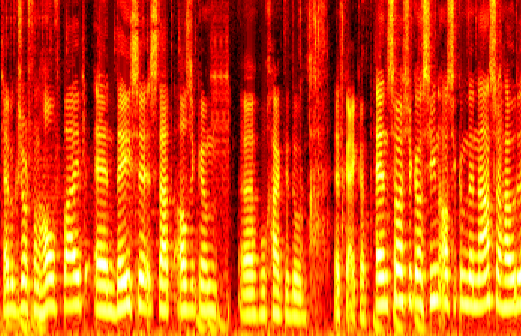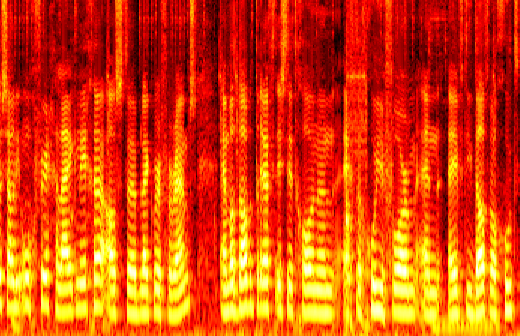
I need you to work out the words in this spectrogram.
heb ik een soort van halfpipe. En deze staat als ik hem... Uh, hoe ga ik dit doen? Even kijken. En zoals je kan zien, als ik hem ernaast zou houden, zou die ongeveer gelijk liggen als de Black River Rams. En wat dat betreft is dit gewoon een echt een goede vorm en heeft hij dat wel goed.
